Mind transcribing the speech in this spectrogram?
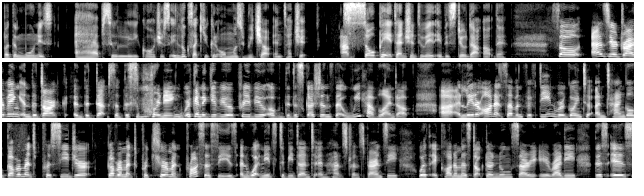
But the moon is absolutely gorgeous. It looks like you can almost reach out and touch it. so pay attention to it if it's still dark out there. So, as you're driving in the dark, in the depths of this morning, we're going to give you a preview of the discussions that we have lined up. Uh, and later on at 7:15, we're going to untangle government procedure. Government procurement processes and what needs to be done to enhance transparency with economist Dr. Nungsari A. Radhi. This is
